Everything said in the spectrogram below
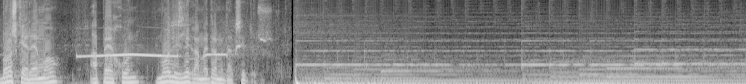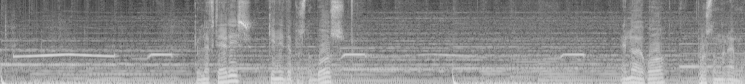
Μπος και Ρέμο απέχουν μόλις λίγα μέτρα μεταξύ τους. Και ο Λευτέρης κινείται προς τον Μπος ενώ εγώ προς τον Ρέμο.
